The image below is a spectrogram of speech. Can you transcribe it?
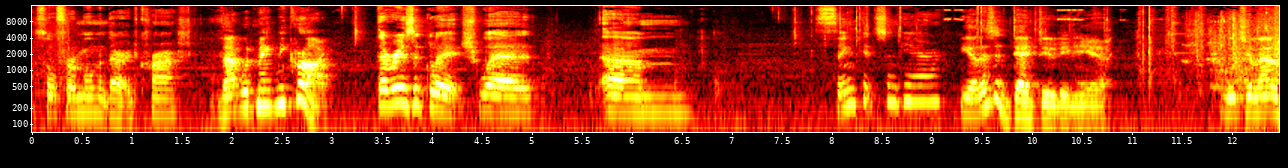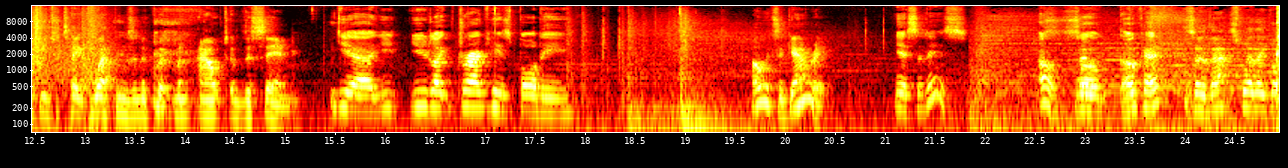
I thought for a moment there it had crashed. that would make me cry. There is a glitch where, um, I think it's in here. Yeah, there's a dead dude in here, which allows you to take weapons and equipment out of the sim. Yeah, you you like drag his body. Oh, it's a Gary. Yes, it is. Oh, So- well, okay. So that's where they got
